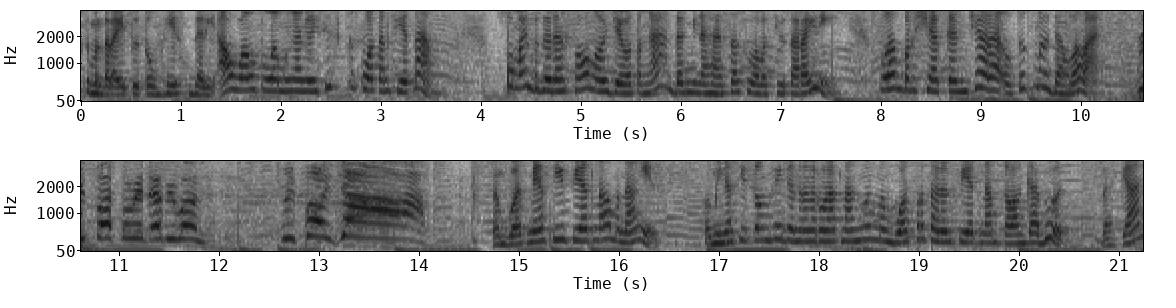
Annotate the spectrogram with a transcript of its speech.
Sementara itu, Tom Hayes dari awal telah menganalisis kekuatan Vietnam. Pemain berdarah Solo, Jawa Tengah, dan Minahasa, Sulawesi Utara ini telah mempersiapkan cara untuk meredam lawan. We fought for it, everyone. Three points, yeah! Membuat Messi Vietnam menangis. Kombinasi Tom Hay dan Rana Mangun membuat pertahanan Vietnam kalang kabut. Bahkan,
